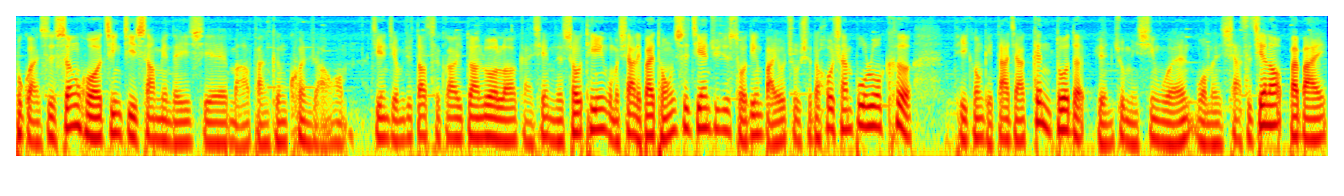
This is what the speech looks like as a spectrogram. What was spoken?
不管是生活经济上面的一些麻烦跟困扰哦。今天节目就到此告一段落了，感谢你们的收听。我们下礼拜同时间继续锁定百油主持的后山部落客，提供给大家更多的原住民新闻。我们下次见喽，拜拜。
